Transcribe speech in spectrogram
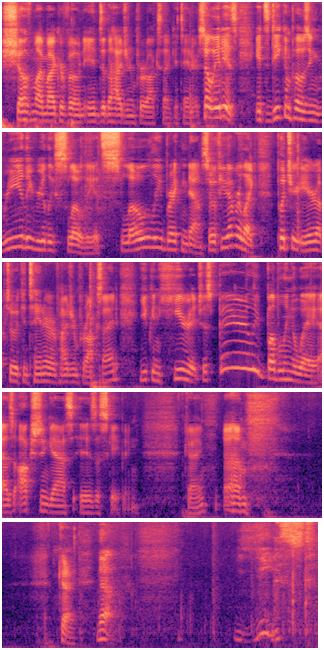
shoved my microphone into the hydrogen peroxide container. So it is. It's decomposing really, really slowly. It's slowly breaking down. So if you ever like put your ear up to a container of hydrogen peroxide, you can hear it just barely bubbling away as oxygen gas is escaping. Okay. Um, okay. Now, yeast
